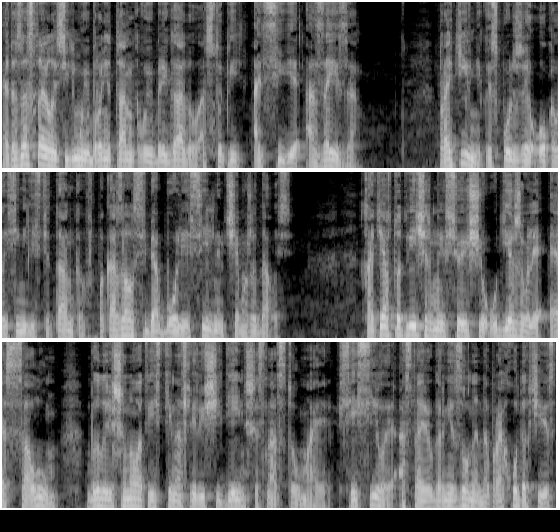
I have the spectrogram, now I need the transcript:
Это заставило седьмую бронетанковую бригаду отступить от Сиди Азейза. Противник, используя около 70 танков, показал себя более сильным, чем ожидалось. Хотя в тот вечер мы все еще удерживали Эс-Салум, было решено отвести на следующий день, 16 мая, все силы, оставив гарнизоны на проходах через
